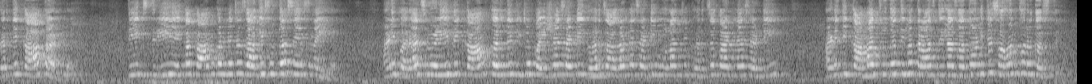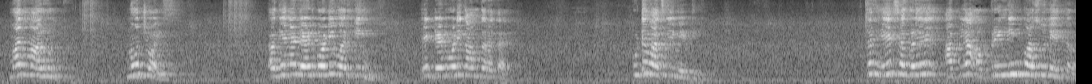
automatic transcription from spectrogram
तर ते का काढलं? ती एक स्त्री एका काम करण्याच्या जागी सुद्धा सेफ नाही आहे आणि बऱ्याच वेळी ते काम करते तिच्या पैशासाठी घर चालवण्यासाठी मुलांचे खर्च काढण्यासाठी आणि ती कामात सुद्धा तिला त्रास दिला जातो आणि ते सहन करत असते. मन मारून. No choice again a dead body working एक डेड बॉडी काम करत आहे. कुठे वाचली बेटी? तर हे सगळे आपल्या अपब्रिंगिंगपासून येतं.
